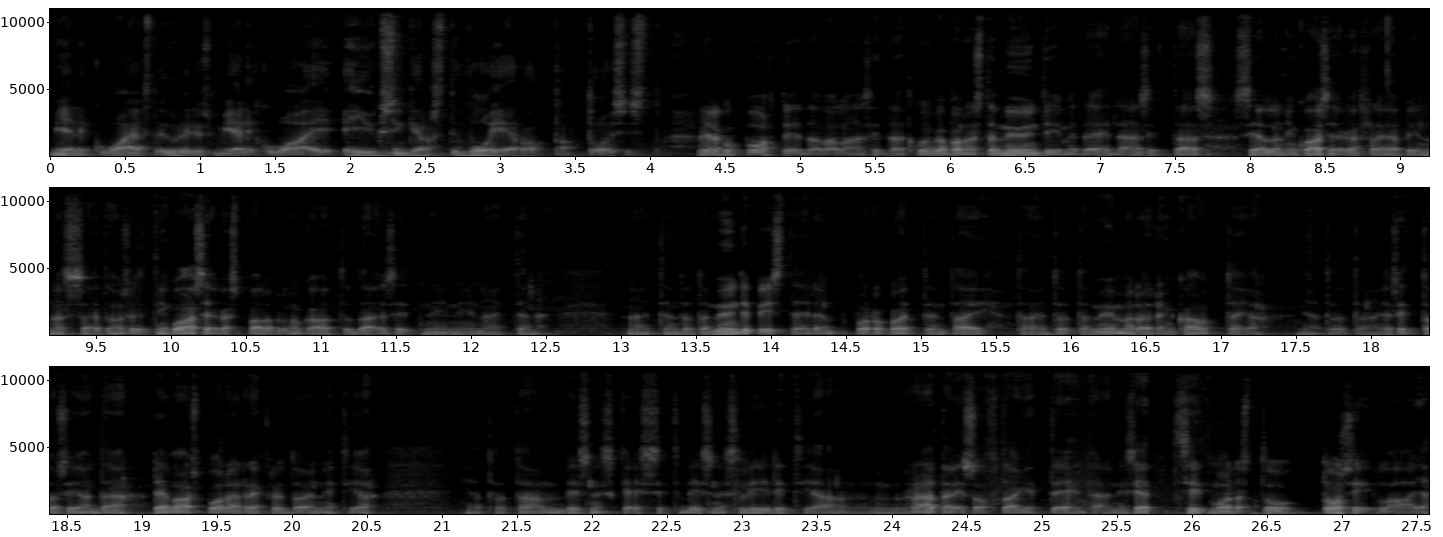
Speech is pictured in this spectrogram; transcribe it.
mielikuvaa ja sitä yritysmielikuvaa ei, ei yksinkertaisesti voi erottaa toisistaan. Vielä kun pohtii tavallaan sitä, että kuinka paljon sitä myyntiä me tehdään sitten taas siellä niin kuin asiakasrajapinnassa, että on se sitten niin kuin asiakaspalvelun kautta tai sitten niin, niin näiden näiden tota, myyntipisteiden porukoiden tai, tai tota, myymälöiden kautta. Ja, ja, tota, ja sitten tosiaan tämä devauspuolen rekrytoinnit ja, ja tota, business caseit, business leadit ja räätälisoftaakin tehdään, niin siitä, siitä muodostuu tosi laaja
